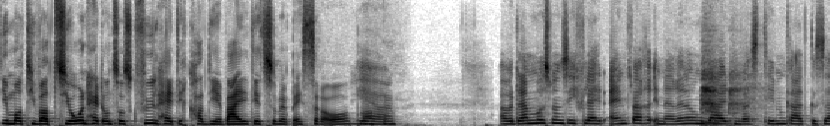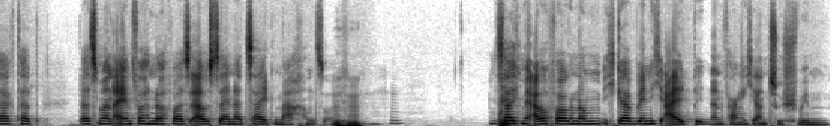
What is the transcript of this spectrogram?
die Motivation hat und so das Gefühl hat, ich kann die Welt jetzt zu einem besseren Ort Ja. machen. Aber dann muss man sich vielleicht einfach in Erinnerung behalten, was Tim gerade gesagt hat, dass man einfach noch was aus seiner Zeit machen soll. Mhm. Das habe ich mir auch vorgenommen. Ich glaube, wenn ich alt bin, dann fange ich an zu schwimmen.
